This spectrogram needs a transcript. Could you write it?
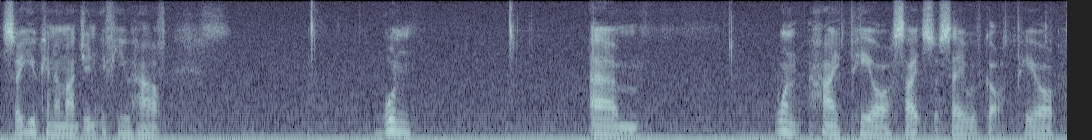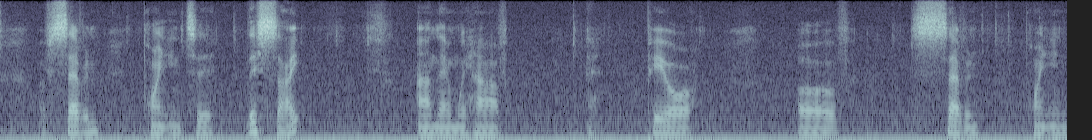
So you can imagine if you have one um, one high PR site, so say we've got a PR of 7 pointing to this site and then we have a PR of 7 pointing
